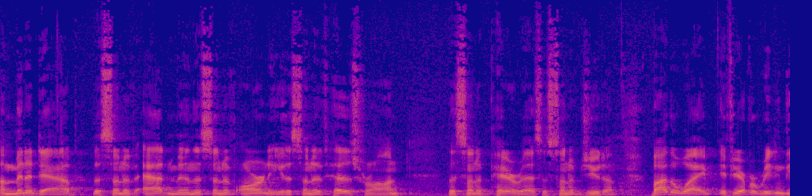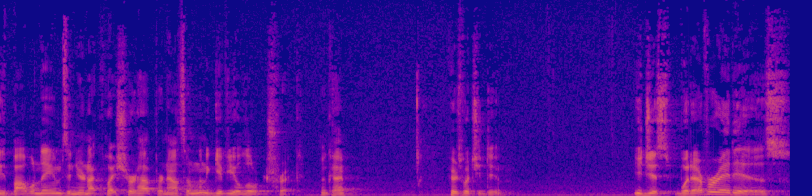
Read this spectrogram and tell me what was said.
Amminadab, the son of Admin, the son of Arni, the son of Hezron, the son of Perez, the son of Judah. By the way, if you're ever reading these Bible names and you're not quite sure how to pronounce them, I'm going to give you a little trick, okay? Here's what you do you just, whatever it is,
